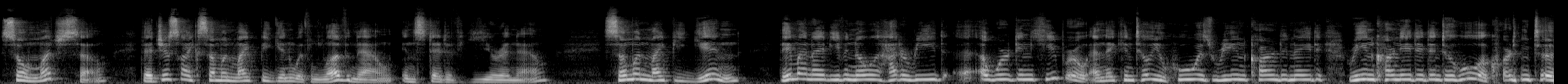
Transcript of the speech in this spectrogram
So much so that just like someone might begin with love now instead of yira now, someone might begin, they might not even know how to read a word in Hebrew, and they can tell you who was reincarnated, reincarnated into who according to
